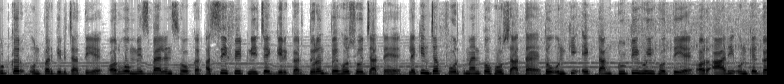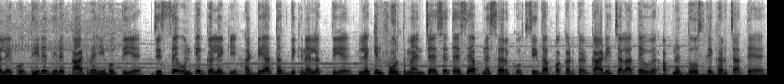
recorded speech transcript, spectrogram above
टूटकर उन पर गिर जाती है और वो मिस बैलेंस होकर 80 फीट नीचे गिरकर तुरंत बेहोश हो जाते हैं। लेकिन जब फोर्थ मैन को होश आता है तो उनकी एक टांग टूटी हुई होती है और आरी उनके गले को धीरे धीरे काट रही होती है, जिससे उनके गले की हड्डियाँ तक दिखने लगती है। लेकिन फोर्थ मैन जैसे तैसे अपने सर को सीधा पकड़कर गाड़ी चलाते हुए अपने दोस्त के घर जाते हैं,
